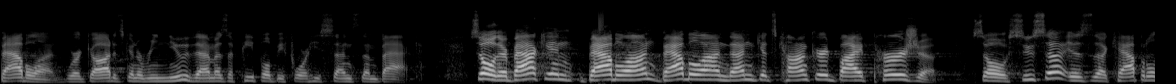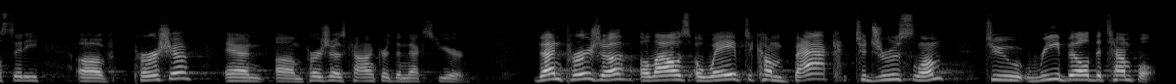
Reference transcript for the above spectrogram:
Babylon, where God is going to renew them as a people before he sends them back. So they're back in Babylon. Babylon then gets conquered by Persia. So Susa is the capital city of Persia, and um, Persia is conquered the next year. Then Persia allows a wave to come back to Jerusalem to rebuild the temple.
